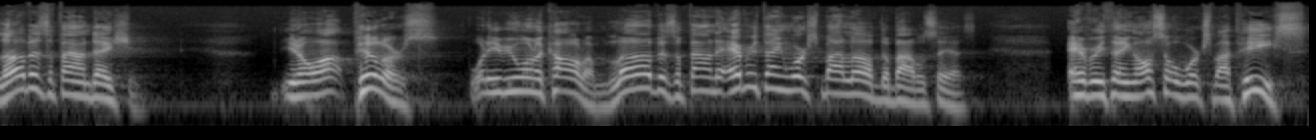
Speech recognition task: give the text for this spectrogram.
Love is the foundation. You know what? Pillars, whatever you want to call them. Love is the foundation. Everything works by love, the Bible says. Everything also works by peace.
